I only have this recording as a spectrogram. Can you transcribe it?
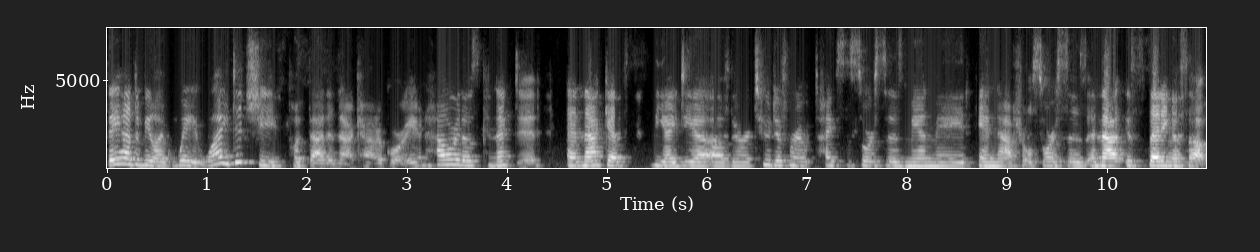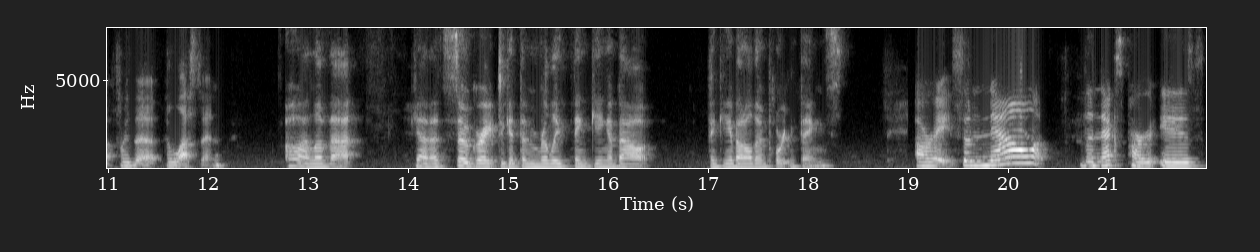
they had to be like, "Wait, why did she put that in that category and how are those connected?" And that gets the idea of there are two different types of sources, man-made and natural sources, and that is setting us up for the the lesson. oh, I love that. Yeah, that's so great to get them really thinking about thinking about all the important things. All right. So now the next part is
